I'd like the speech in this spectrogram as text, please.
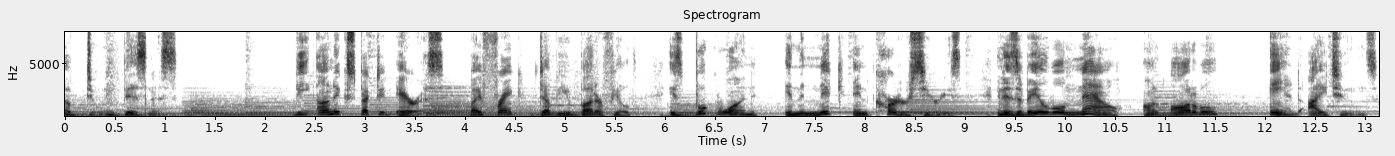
of doing business. The Unexpected Heiress by Frank W. Butterfield is book one in the Nick and Carter series and is available now on Audible and iTunes.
